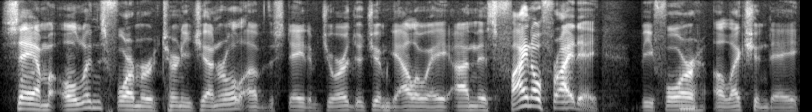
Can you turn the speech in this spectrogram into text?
Sam Olens, former Attorney General of the state of Georgia, Jim Galloway, on this final Friday before mm. Election Day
